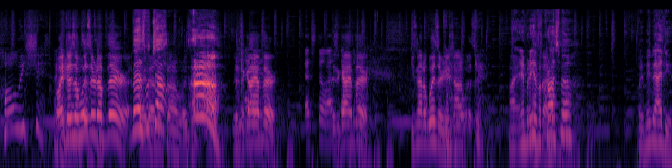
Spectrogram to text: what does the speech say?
Holy shit. Wait, there's a wizard up there. Vez, oh watch out! a There's a guy up there. That's the last. There's a guy up there. He's not a wizard. He's not a wizard. All right, anybody have a At least I hope crossbow? Wait, maybe I do.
